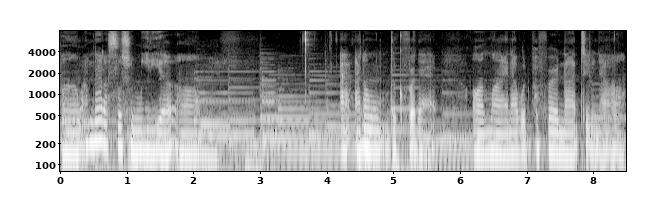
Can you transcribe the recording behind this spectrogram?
Um, I'm not a social media, um, I, I don't look for that online. I would prefer not to now.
